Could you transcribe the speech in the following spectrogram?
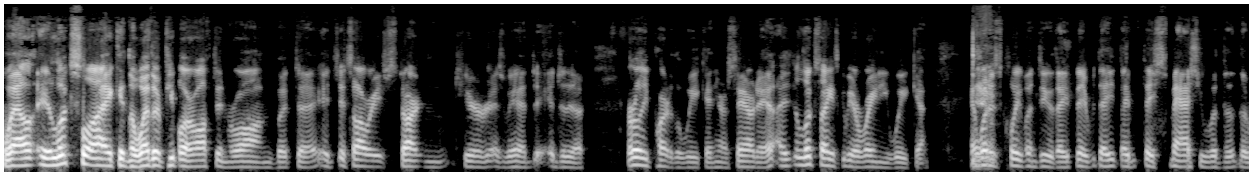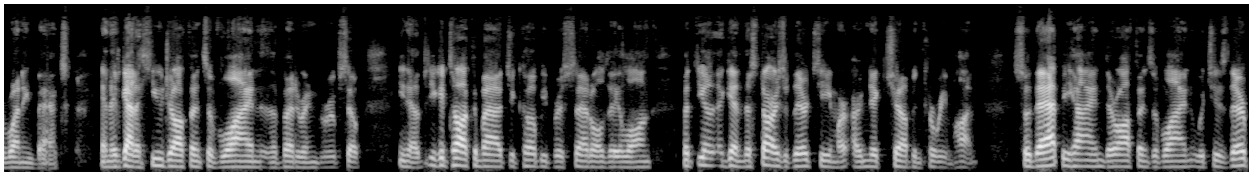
Well, it looks like, and the weather people are often wrong, but uh, it, it's already starting here as we head into the early part of the weekend here on Saturday. It looks like it's going to be a rainy weekend. And what does Cleveland do? They they they they, they smash you with the, the running backs, and they've got a huge offensive line and a veteran group. So you know you could talk about Jacoby Brissett all day long, but you know again the stars of their team are, are Nick Chubb and Kareem Hunt. So that behind their offensive line, which is their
